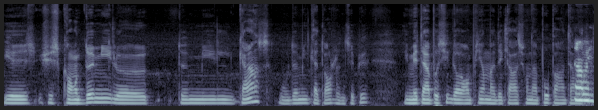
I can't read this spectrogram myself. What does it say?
jusqu'en 2015 euh, ou 2014, je ne sais plus, il m'était impossible de remplir ma déclaration d'impôt par Internet. Ah oui.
